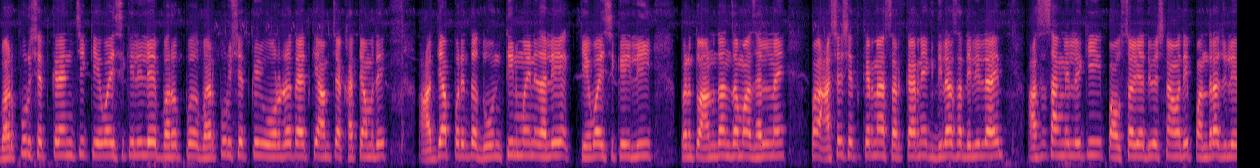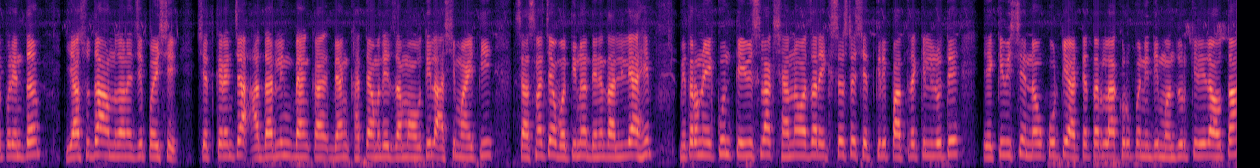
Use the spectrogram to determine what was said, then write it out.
भरपूर शेतकऱ्यांची के वाय सी केलेली आहे. भरपूर भरपूर शेतकरी ओरडत आहेत की आमच्या खात्यामध्ये अद्यापपर्यंत दोन तीन महिने झाले के वाय सी केली परंतु अनुदान जमा झालं नाही. पण अशा शेतकऱ्यांना सरकारने एक दिलासा दिलेला आहे. असं सांगलेलं की पावसाळी अधिवेशनामध्ये पंधरा जुलैपर्यंत यासुद्धा अनुदानाचे पैसे शेतकऱ्यांच्या आधार लिंक बँक बँक खात्यामध्ये जमा होतील अशी माहिती शासनाच्या वतीनं देण्यात आलेली आहे. मित्रांनो एकूण तेवीस लाख शहाण्णव हजार एकसष्ट शेतकरी पात्र केलेले होते. एकवीसशे नऊ कोटी अठ्ठ्याहत्तर लाख रुपये निधी मंजूर केलेला होता.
